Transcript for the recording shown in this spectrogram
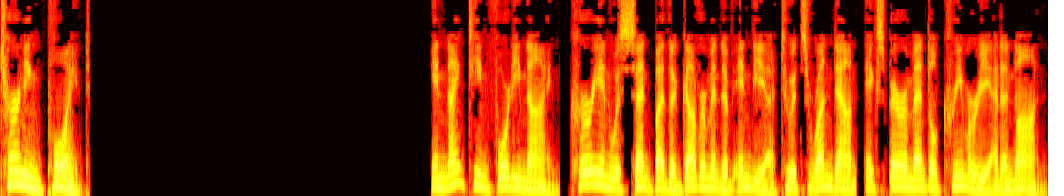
Turning point In 1949, Kurian was sent by the Government of India to its rundown, experimental creamery at Anand,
